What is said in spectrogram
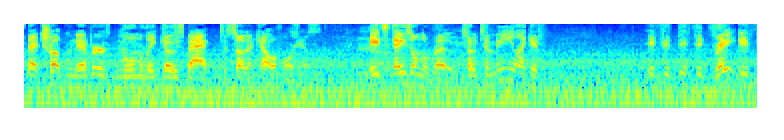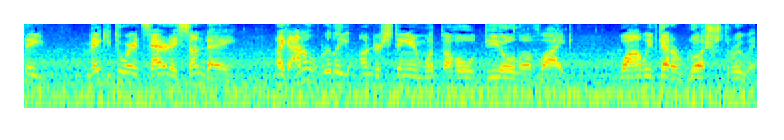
that truck never normally goes back to Southern California. It stays on the road. So to me, like if if if it rate if they make it to where it's Saturday Sunday, like I don't really understand what the whole deal of like why we've got to rush through it.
